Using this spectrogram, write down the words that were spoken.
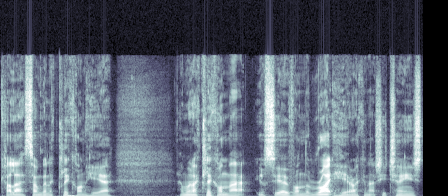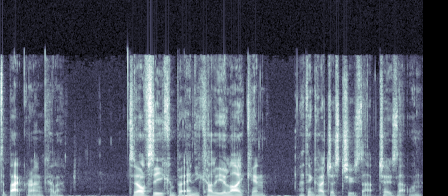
color. So I'm going to click on here. And when I click on that, you'll see over on the right here, I can actually change the background color. So obviously you can put any color you like in. I think I just choose that, chose that one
